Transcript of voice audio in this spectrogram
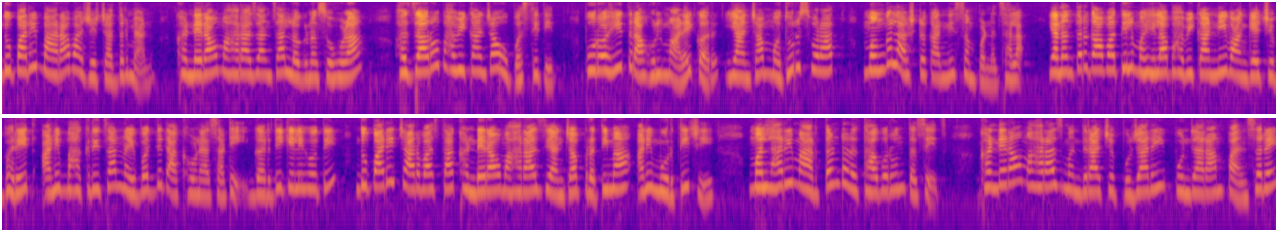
दुपारी बारा वाजेच्या दरम्यान खंडेराव महाराजांचा लग्न सोहळा हजारो भाविकांच्या उपस्थितीत पुरोहित राहुल माळेकर यांच्या मधुर स्वरात मंगलाष्टकांनी संपन्न झाला. यानंतर गावातील महिला भाविकांनी वांग्याचे भरीत आणि भाकरीचा नैवेद्य दाखवण्यासाठी गर्दी केली होती. दुपारी चार वाजता खंडेराव महाराज यांच्या प्रतिमा आणि मूर्तीची मल्हारी मार्तंड रथावरून तसेच खंडेराव महाराज मंदिराचे पुजारी पुंजाराम पानसरे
